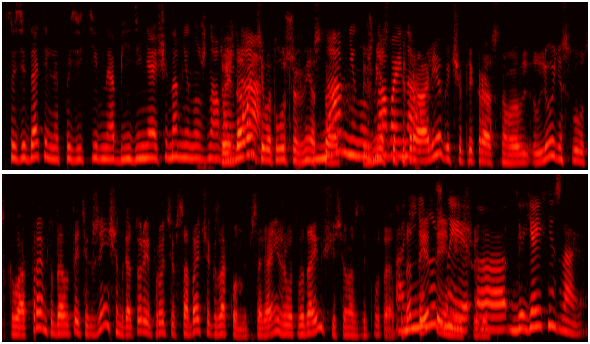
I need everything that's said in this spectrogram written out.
созидательные, позитивные, объединяющие. Нам не нужна То есть война. давайте вот лучше вместо, Нам не нужна вместо война. Петра Олеговича прекрасного, Лени Слуцкого отправим туда вот этих женщин, которые против собачек закон написали. Они же вот выдающиеся у нас депутаты. да? Они Ты не это нужны. а, я их не знаю.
